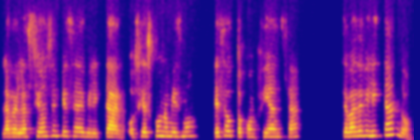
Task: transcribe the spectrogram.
la relación se empieza a debilitar, o si es con uno mismo, esa autoconfianza se va debilitando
